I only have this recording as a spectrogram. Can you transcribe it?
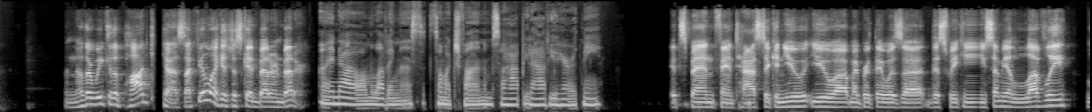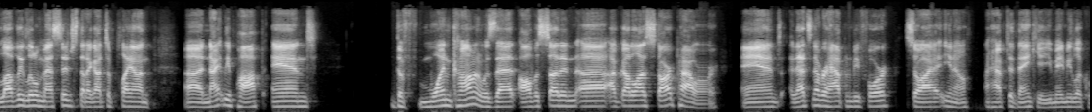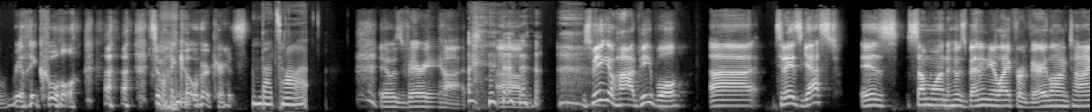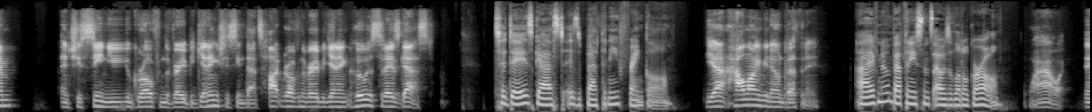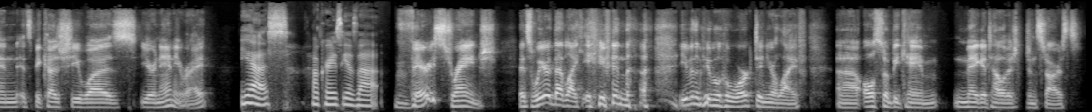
Another week of the podcast. I feel like it's just getting better and better. I know. I'm loving this. It's so much fun. I'm so happy to have you here with me. It's been fantastic. And you, you, uh, my birthday was uh, this week, and you sent me a lovely, lovely little message that I got to play on uh, Nightly Pop. And the one comment was that all of a sudden uh, I've got a lot of star power, and that's never happened before. So I, you know, I have to thank you. You made me look really cool to my coworkers. That's hot. It was very hot. Um, speaking of hot people, uh, today's guest is someone who's been in your life for a very long time, and she's seen you grow from the very beginning. She's seen That's Hot grow from the very beginning. Who is today's guest? Today's guest is Bethenny Frankel. Yeah. How long have you known Bethenny? I've known Bethenny since I was a little girl. Wow. And it's because she was your nanny, right? Yes. How crazy is that? Very strange. It's weird that like even the even the people who worked in your life uh, also became mega television stars.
